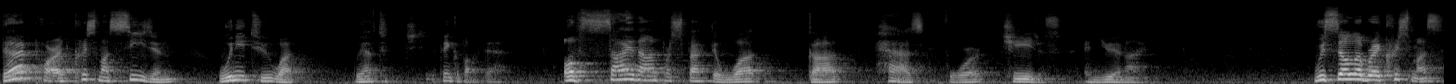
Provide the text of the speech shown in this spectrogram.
That part, Christmas season, we need to what? We have to think about that. Upside down perspective, what God has for Jesus and you and I. We celebrate Christmas,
